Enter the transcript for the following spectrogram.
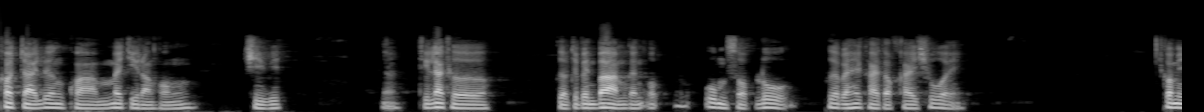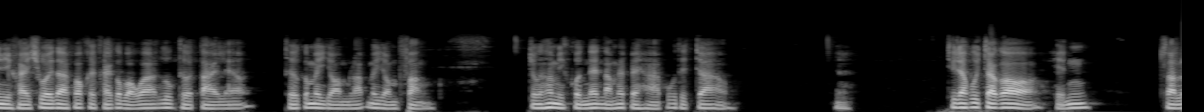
เข้าใจเรื่องความไม่จีรังของชีวิตนะทีแรกเธอเกือบจะเป็นบ้าเหมือนกันอุ้มศพลูกเพื่อไปให้ใครต่อใครช่วย ก็ไม่มีใครช่วยได้เพราะใครๆก็บอกว่าลูกเธอตายแล้ว เธอก็ไม่ยอมรับไม่ยอมฟังจนกระทั่งมีคนแนะนำให้ไปหาพระพุทธเจ้าทีแรกพระพุทธเจ้าก็เห็นสาร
